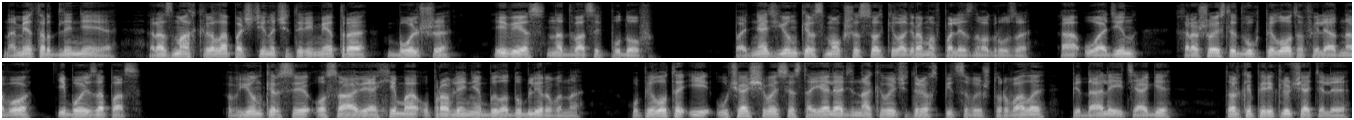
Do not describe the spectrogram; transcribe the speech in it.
На метр длиннее, размах крыла почти на 4 метра больше и вес на 20 пудов. Поднять «Юнкер» смог 600 килограммов полезного груза, а У-1 хорошо, если двух пилотов или одного и боезапас. В «Юнкерсе» оса авиахима управление было дублировано. У пилота и учащегося стояли одинаковые четырехспицевые штурвалы, педали и тяги, только переключатели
